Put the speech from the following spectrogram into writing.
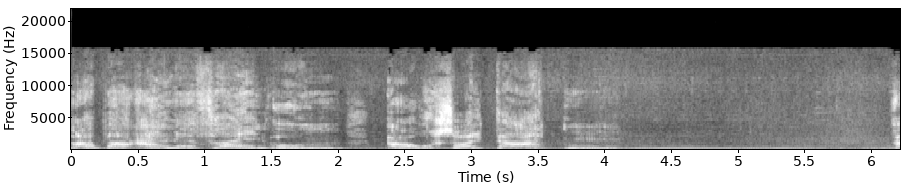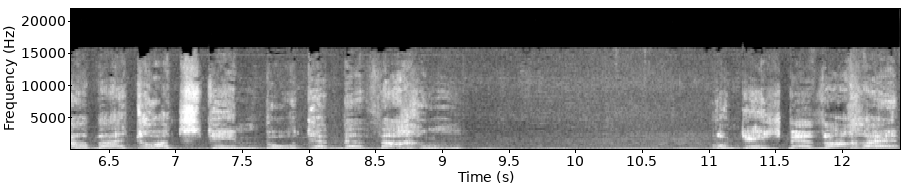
aber alle fallen um, auch Soldaten. Aber trotzdem Boote bewachen. Und ich bewache,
